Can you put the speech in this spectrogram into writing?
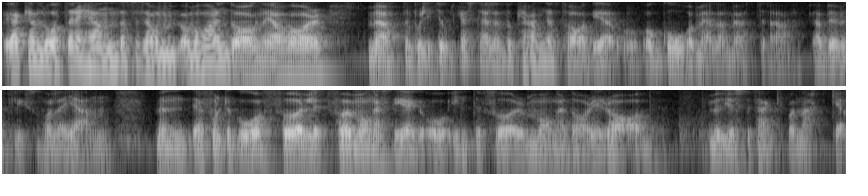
jag kan låta det hända. Så om, om jag har en dag när jag har möten på lite olika ställen, då kan jag ta det och, och gå mellan mötena. Jag behöver inte liksom hålla igen. Men jag får inte gå för, för många steg och inte för många dagar i rad. Just med tanke på nacken.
